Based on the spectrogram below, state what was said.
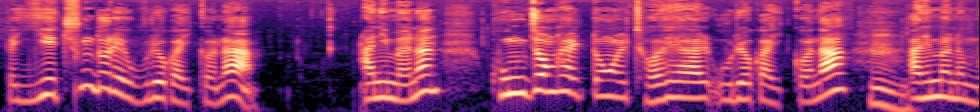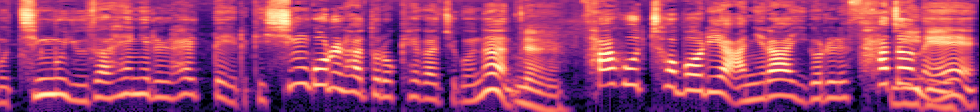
그러니까 이해 충돌의 우려가 있거나 아니면은 공정 활동을 저해할 우려가 있거나 음. 아니면은 뭐 직무 유사 행위를 할 때 이렇게 신고를 하도록 해가지고는 네. 사후 처벌이 아니라 이거를 사전에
